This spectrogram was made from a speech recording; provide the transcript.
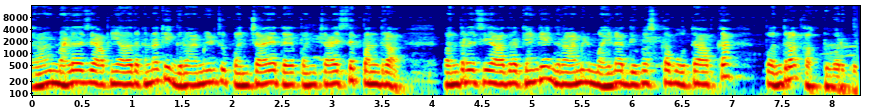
ग्रामीण महिला से आप याद रखना कि ग्रामीण जो पंचायत है, पंचायत से पंद्रह। पंद्रह से याद रखेंगे, ग्रामीण महिला दिवस कब होता है आपका? पंद्रह अक्टूबर को।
